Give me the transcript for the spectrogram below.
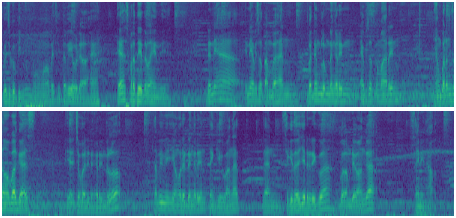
Gue juga bingung mau ngomong apa sih tapi ya udahlah ya. Ya seperti itulah intinya dan ya ini episode tambahan. Buat yang belum dengerin episode kemarin yang bareng sama Bagas ya coba didengerin dulu. Tapi yang udah dengerin thank you banget. Dan segitu aja dari gue Golam Dewangga signing out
